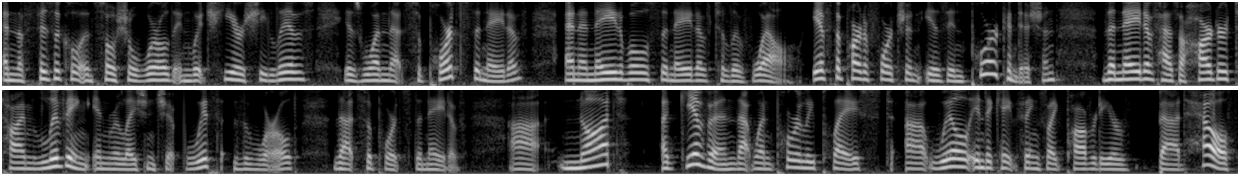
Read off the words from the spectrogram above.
and the physical and social world in which he or she lives is one that supports the native and enables the native to live well. If the part of fortune is in poor condition, the native has a harder time living in relationship with the world that supports the native. Uh, not a given that when poorly placed uh, will indicate things like poverty or bad health,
